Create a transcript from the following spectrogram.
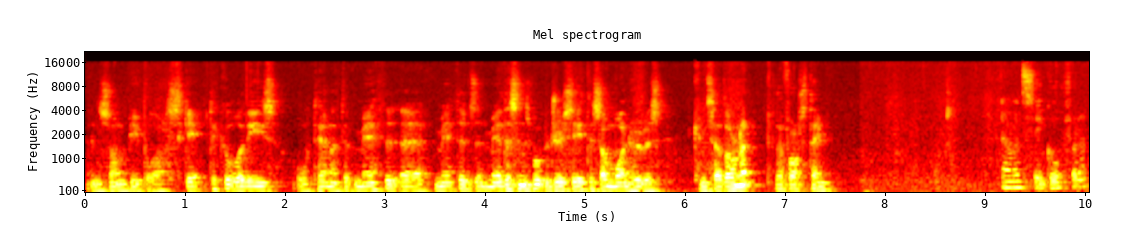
and some people are sceptical of these alternative method, uh, methods and medicines. What would you say to someone who was considering it for the first time? I would say go for it.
